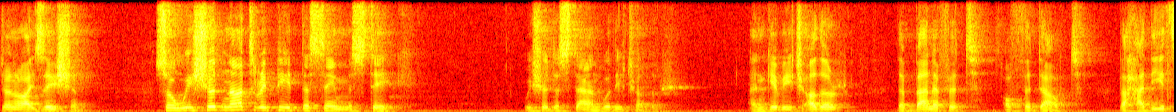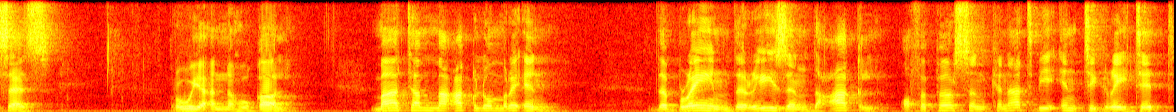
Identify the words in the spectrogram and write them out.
generalization. So we should not repeat the same mistake. We should stand with each other and give each other the benefit of the doubt. The hadith says, روي أنه قال ما تم عقل امرئ the brain, the reason, the aql of a person cannot be integrated,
